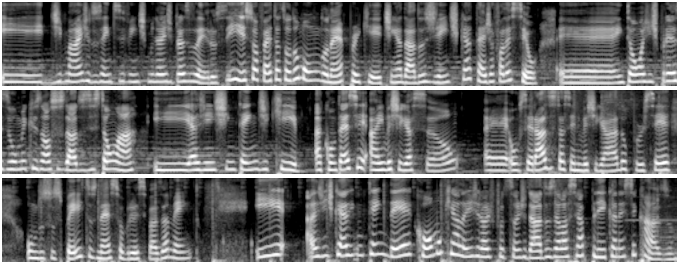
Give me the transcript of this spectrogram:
e de mais de 220 milhões de brasileiros. E isso afeta todo mundo, né? Porque tinha dados de gente que até já faleceu. É, então a gente presume que os nossos dados estão lá e a gente entende que acontece a investigação, é, o Serasa está sendo investigado por ser um dos suspeitos, né, sobre esse vazamento. E a gente quer entender como que a Lei Geral de Proteção de Dados ela se aplica nesse caso.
